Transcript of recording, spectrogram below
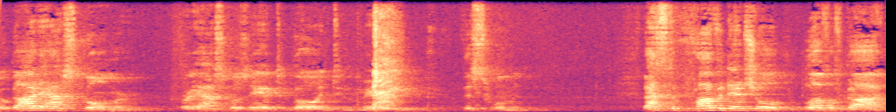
So God asked Gomer, or he asked Hosea to go and to marry this woman. That's the providential love of God.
